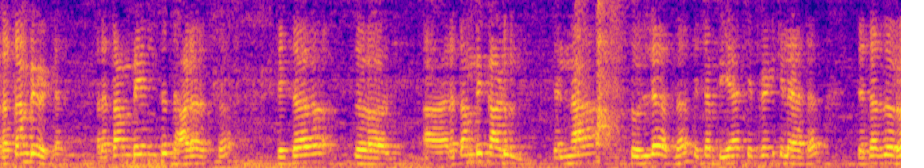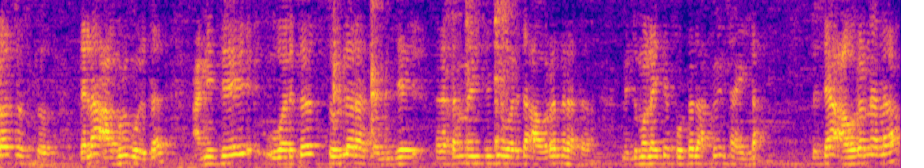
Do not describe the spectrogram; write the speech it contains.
रतांबे भेटतात. रतांबेंचं झाड असतं. त्याचं स- रतांबे काढून त्यांना सोललं जातं. त्याच्या बिया सेपरेट केल्या जातात. त्याचा जो रस असतो त्याला आगुळ बोलतात. आणि जे वरचं सोडलं राहतं म्हणजे रतांब्यांचं जे वरचं आवरण राहतं. मी तुम्हाला इथे फोटो दाखवेन साईडला तर त्या आवरणाला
